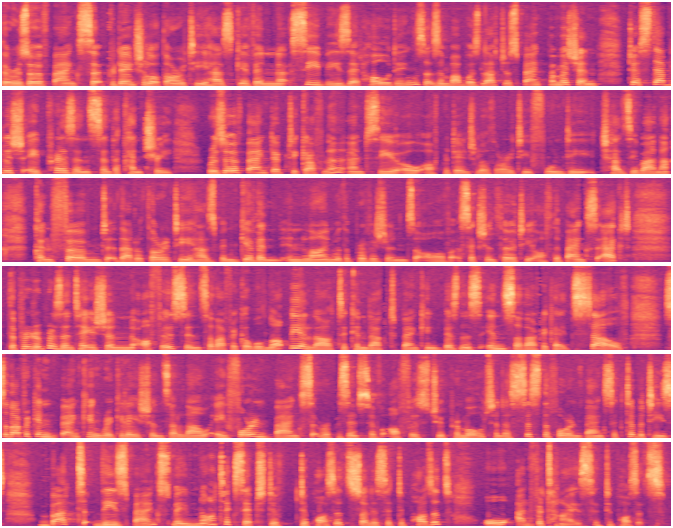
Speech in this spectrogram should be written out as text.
The Reserve Bank's Prudential Authority has given CBZ Holdings, Zimbabwe's largest bank, permission to establish a presence in the country. Reserve Bank Deputy Governor and CEO of Prudential Authority, Fundi Tshazibana, confirmed that authority has been given in line with the provisions of Section 30 of the Banks Act. The representation office in South Africa will not be allowed to conduct banking business in South Africa itself. South African banking regulations allow a foreign bank's representative office to promote and assist the foreign bank's activities, but these banks may not accept de deposits, solicit deposits, or advertise deposits.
